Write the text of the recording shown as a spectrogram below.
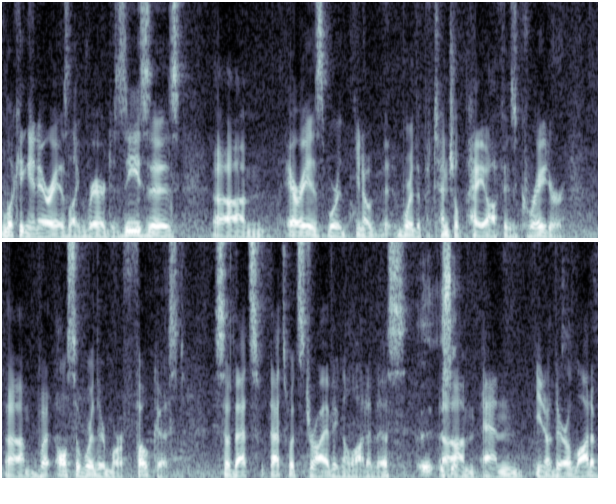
Looking in areas like rare diseases, um, areas where you know where the potential payoff is greater, um, but also where they're more focused. So that's that's what's driving a lot of this. Uh, um, and you know there are a lot of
